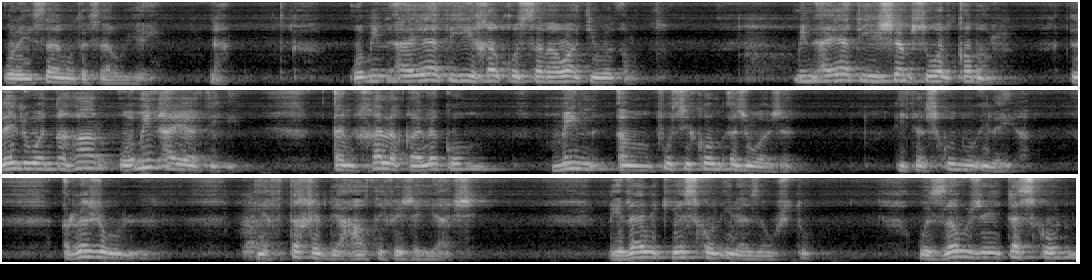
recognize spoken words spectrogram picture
وليسا متساويين. ومن آياته خلق السماوات والأرض. من آياته الشمس والقمر الليل والنهار ومن آياته أن خلق لكم من أنفسكم أزواجا لتسكنوا إليها. الرجل يفتقر لعاطفة جياشة لذلك يسكن إلى زوجته والزوجة تسكن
